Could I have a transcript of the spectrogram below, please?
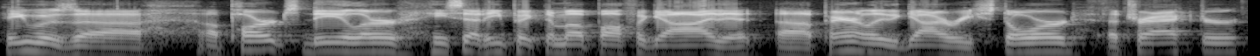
he was uh, a parts dealer. He said he picked them up off a guy that uh, apparently the guy restored a tractor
